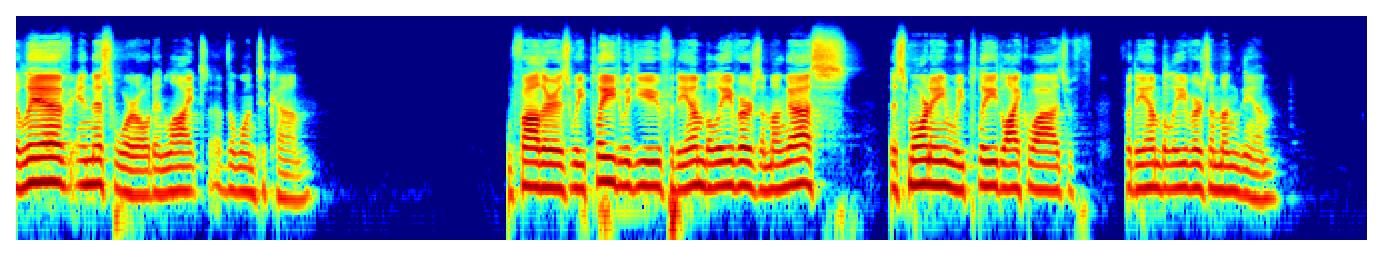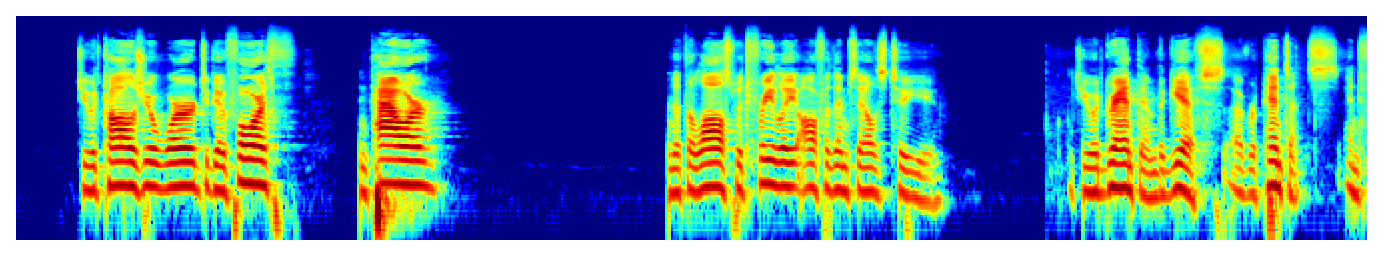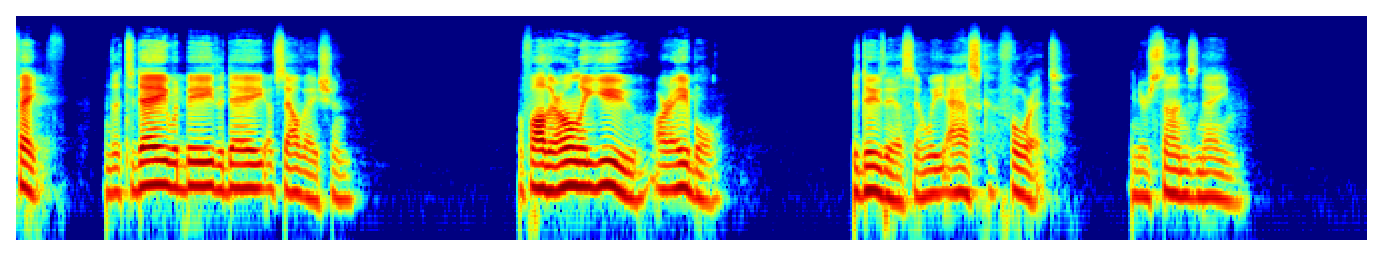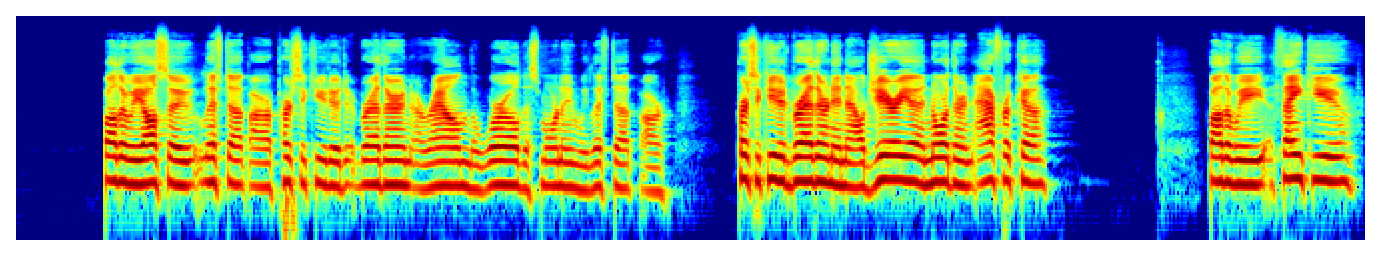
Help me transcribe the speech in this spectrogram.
to live in this world in light of the one to come. And Father, as we plead with you for the unbelievers among us this morning, we plead likewise for the unbelievers among them. That you would cause your word to go forth in power and that the lost would freely offer themselves to you. That you would grant them the gifts of repentance and faith, and that today would be the day of salvation. Oh, Father, only you are able to do this, and we ask for it in your Son's name. Father, we also lift up our persecuted brethren around the world this morning. We lift up our persecuted brethren in Algeria and northern Africa. Father, we thank you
